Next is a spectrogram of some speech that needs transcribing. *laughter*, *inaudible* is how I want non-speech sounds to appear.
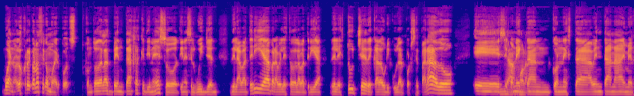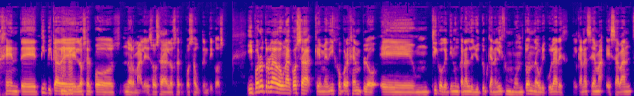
Bueno, los reconoce como AirPods, con todas las ventajas que tiene eso. Tienes el widget de la batería para ver el estado de la batería del estuche, de cada auricular por separado. Eh, se conectan con esta ventana emergente típica de los AirPods normales, o sea, los AirPods auténticos. Y por otro lado, una cosa que me dijo, por ejemplo, eh, un chico que tiene un canal de YouTube que analiza un montón de auriculares, el canal se llama Esavant,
